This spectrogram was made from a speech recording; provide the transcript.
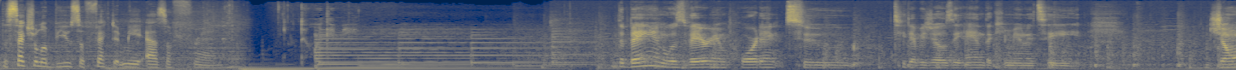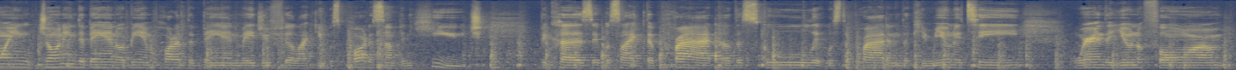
The sexual abuse affected me as a friend. Don't look at me. The band was very important to TW Josey and the community join, joining the band or being part of the band made you feel like you was part of something huge because it was like the pride of the school, it was the pride in the community, wearing the uniform,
